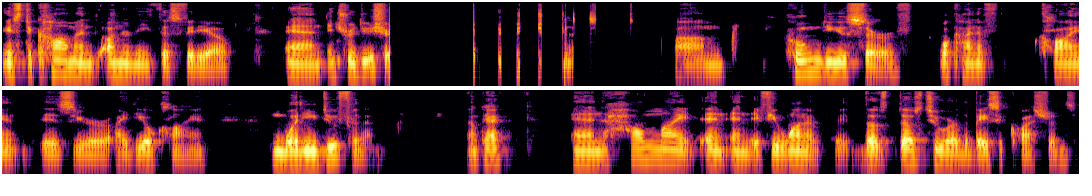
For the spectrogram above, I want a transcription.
is to comment underneath this video and introduce um, whom do you serve? What kind of client is your ideal client? What do you do for them? Okay. And how might, and, and if you want to, those, those two are the basic questions.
